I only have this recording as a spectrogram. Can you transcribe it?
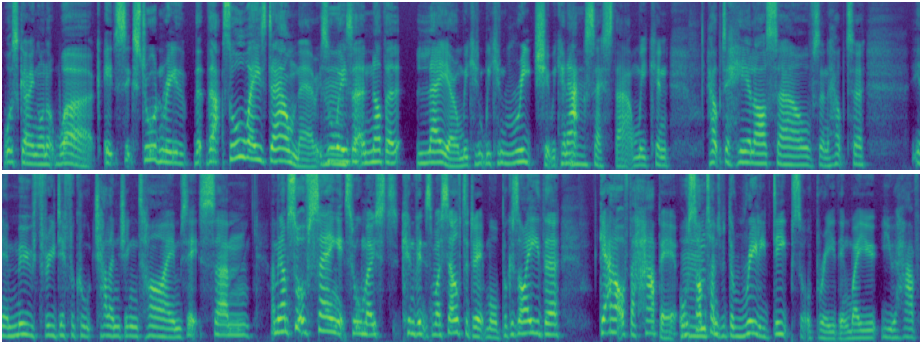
what's going on at work. It's extraordinary that that's always down there. It's mm. always at another layer and we can we can reach it, we can mm. access that and we can help to heal ourselves and help to you know move through difficult challenging times. It's um i mean i'm sort of saying it to almost convince myself to do it more because i either get out of the habit or mm. sometimes with the really deep sort of breathing where you you have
